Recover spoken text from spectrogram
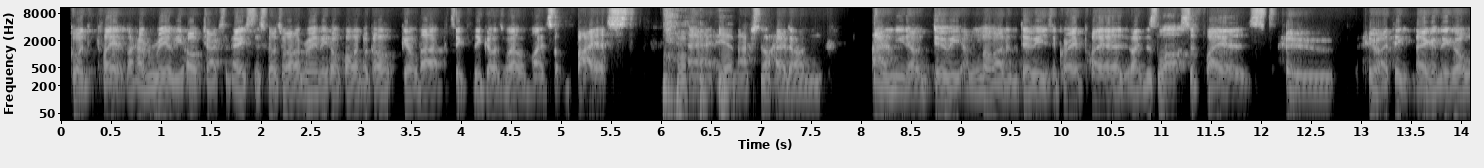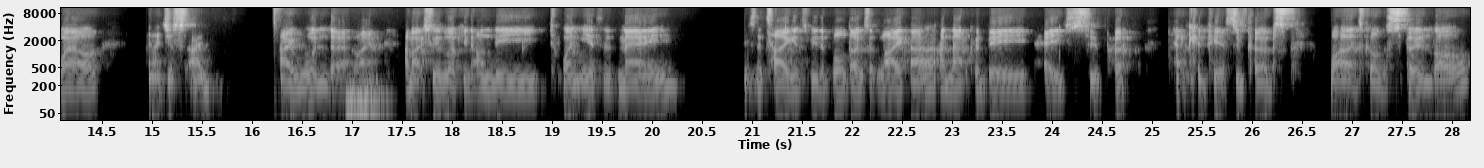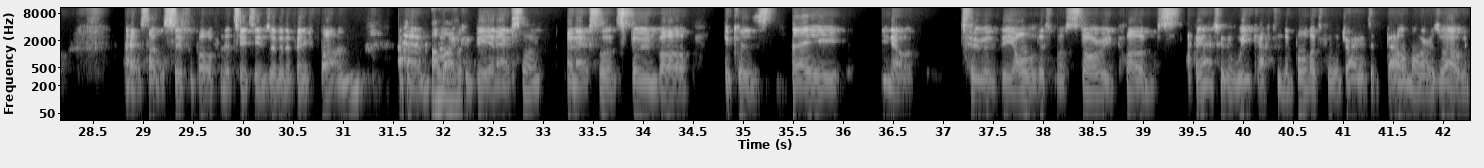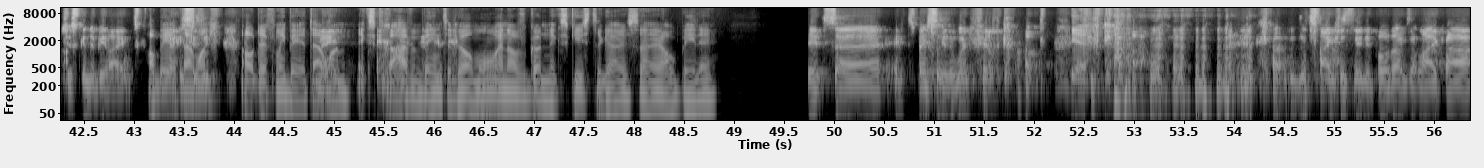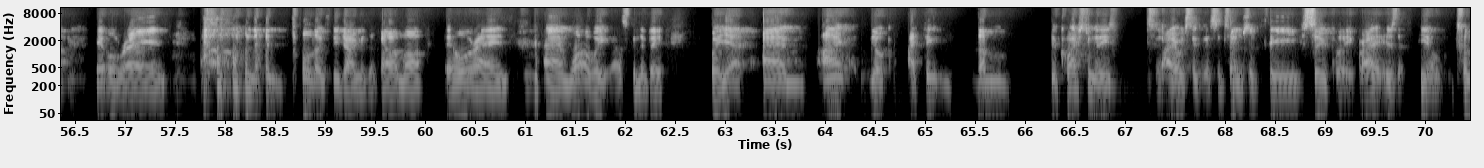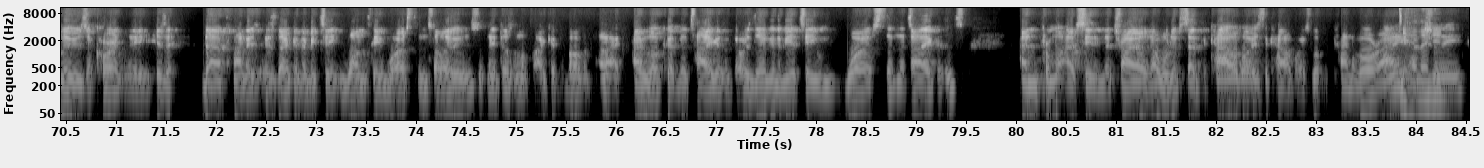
good players. Like I really hope Jackson Hastings goes well. I really hope Oliver Gil- Gildart particularly goes well. My sort of biased uh, Yep. international head on. And you know, dewey I love Adam Doueihi. He's a great player. Like, there's lots of players who who I think they're going to go well. And I just I I wonder. Like, I'm actually looking on the 20th of May. Is the Tigers v the Bulldogs at Leichhardt, and that could be a super. That could be a superb. What I like to call the spoon bowl. Uh, it's like the Super Bowl for the two teams who are going to finish bottom. Um, that it. could be an excellent, an excellent spoon bowl because they, you know, two of the oldest, most storied clubs. I think actually the week after the Bulldogs for the Dragons at Belmore as well, which is going to be like. I'll be at that one. I'll definitely be at that Mate. one. I haven't been to Belmore and I've got an excuse to go, so I'll be there. It's uh, it's basically the Winfield Cup. Yeah. Got- the Tigers see the Bulldogs at Leichhardt, it'll rain. and then Bulldogs see Dragons at Belmore, it'll rain. And what a week that's going to be. But yeah, um, I look. I think the the question with these, I always think this in terms of the Super League, right? Is that you know Toulouse are currently is it their plan is is they're going to be team, one team worse than Toulouse, and it doesn't look like at the moment. And I, I look at the Tigers and go, is there going to be a team worse than the Tigers? And from what I've seen in the trials, I would have said the Cowboys. The Cowboys look kind of all right, Yeah, actually.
